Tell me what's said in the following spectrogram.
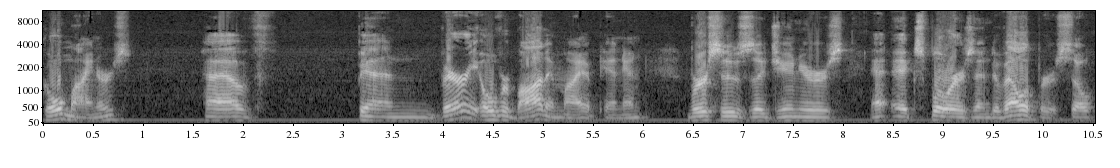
gold miners have been very overbought, in my opinion, versus the juniors, explorers, and developers. So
